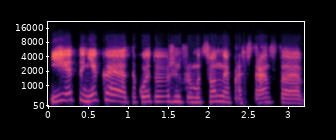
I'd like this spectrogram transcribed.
и это некое такое тоже информационное пространство,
